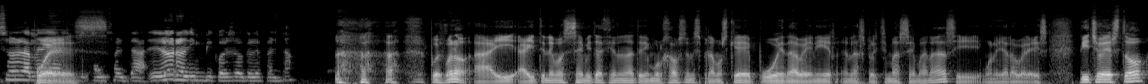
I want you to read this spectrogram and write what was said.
Solo la medalla pues... le falta. El oro olímpico es lo que le falta. pues bueno, ahí, ahí tenemos esa invitación a Natalie Mulhausen. Esperamos que pueda venir en las próximas semanas y bueno, ya lo veréis. Dicho esto,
